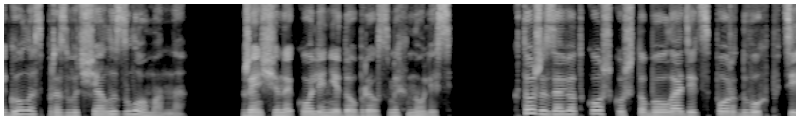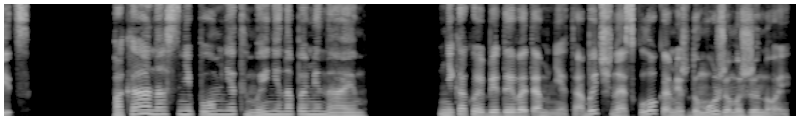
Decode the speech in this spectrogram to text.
и голос прозвучал изломанно. Женщины Коли недобро усмехнулись. «Кто же зовет кошку, чтобы уладить спор двух птиц?» «Пока о нас не помнят, мы не напоминаем», Никакой беды в этом нет. Обычная склока между мужем и женой.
